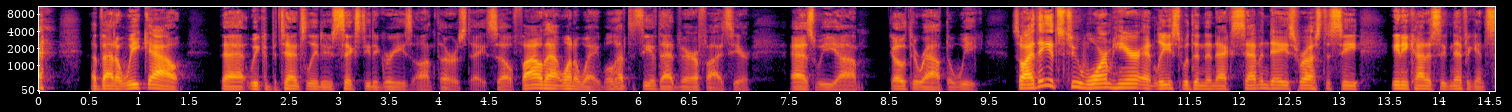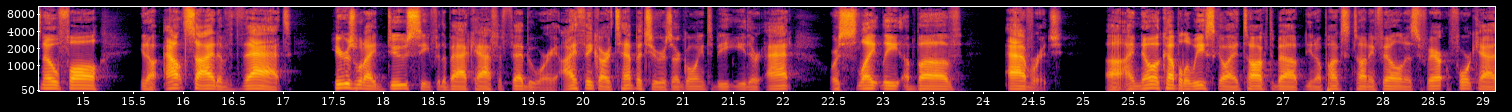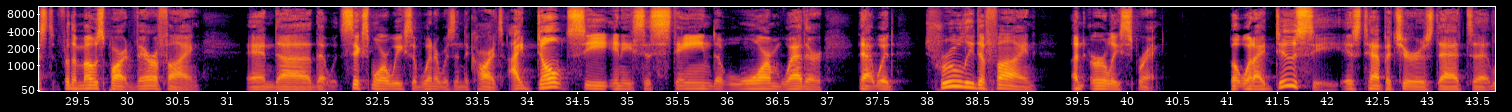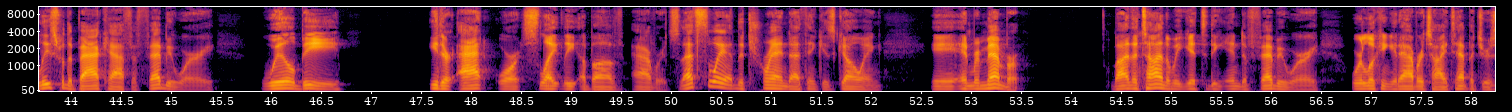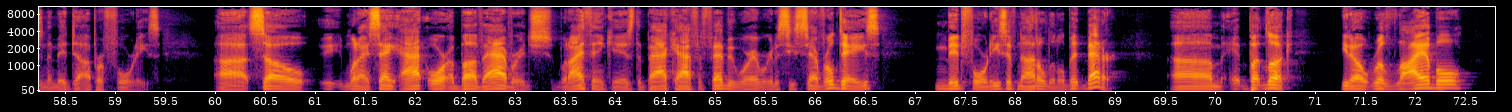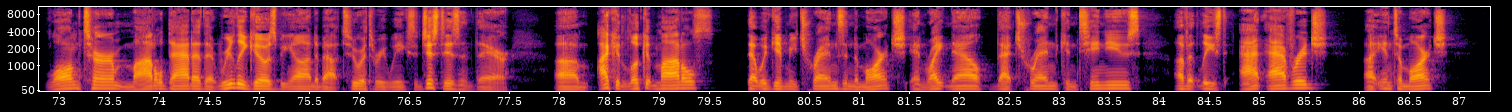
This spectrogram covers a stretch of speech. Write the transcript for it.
about a week out that we could potentially do 60 degrees on Thursday. So file that one away. We'll have to see if that verifies here as we um, go throughout the week. So I think it's too warm here, at least within the next seven days, for us to see any kind of significant snowfall. You know, outside of that, here's what I do see for the back half of February. I think our temperatures are going to be either at or slightly above average. Uh, I know a couple of weeks ago I talked about you know Punxsutawney Phil and his forecast for the most part verifying, and uh, that six more weeks of winter was in the cards. I don't see any sustained warm weather that would truly define an early spring. But what I do see is temperatures that, uh, at least for the back half of February, will be either at or slightly above average. So that's the way the trend I think is going. And remember, by the time that we get to the end of February, we're looking at average high temperatures in the mid to upper 40s. Uh, so when I say at or above average, what I think is the back half of February, we're going to see several days mid 40s, if not a little bit better. Um, but look, you know, reliable long term model data that really goes beyond about two or three weeks, it just isn't there. Um, I could look at models that would give me trends into March, and right now that trend continues of at least at average uh, into March,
